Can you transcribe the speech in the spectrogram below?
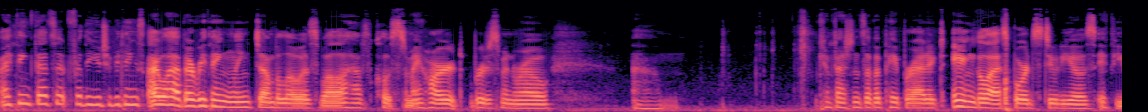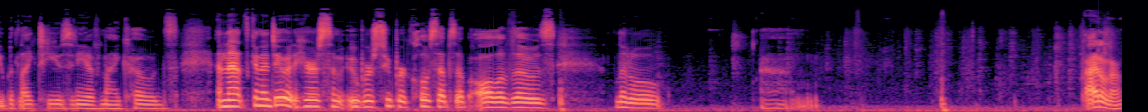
I think that's it for the YouTube things. I will have everything linked down below as well. I'll have Close to My Heart, Brutus Monroe, um, Confessions of a Paper Addict, and Glassboard Studios if you would like to use any of my codes. And that's going to do it. Here's some uber super close ups of all of those little. Um, I don't know.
